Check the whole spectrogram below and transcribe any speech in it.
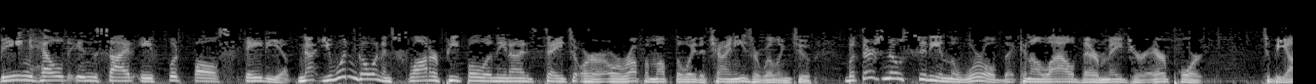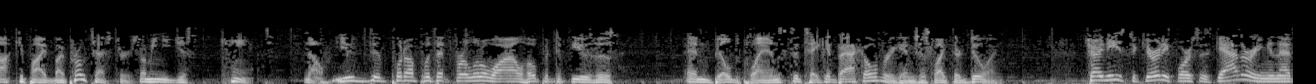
being held inside a football stadium. Now, you wouldn't go in and slaughter people in the United States or, or rough them up the way the Chinese are willing to, but there's no city in the world that can allow their major airport to be occupied by protesters. I mean, you just can't. No, you d- put up with it for a little while, hope it diffuses, and build plans to take it back over again, just like they're doing. Chinese security forces gathering in that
